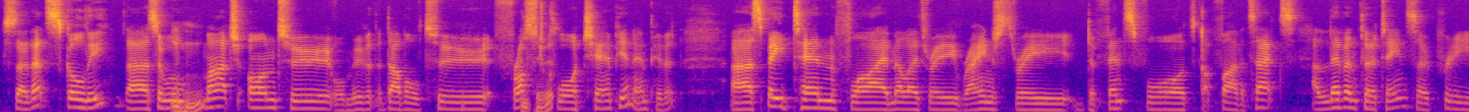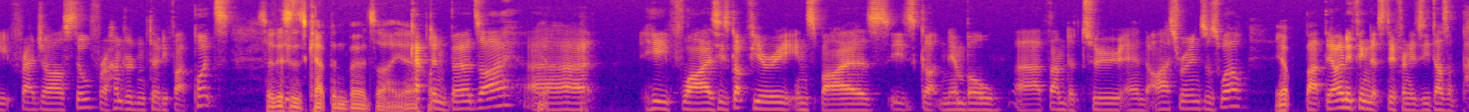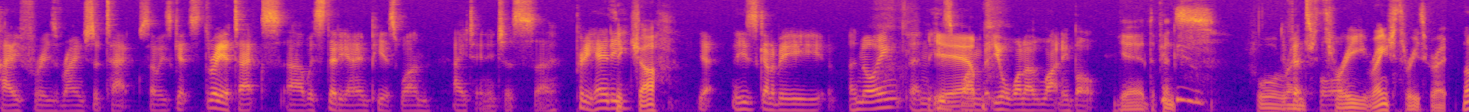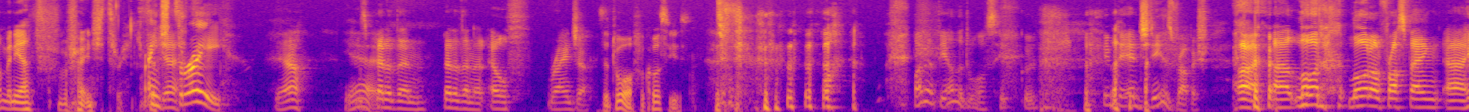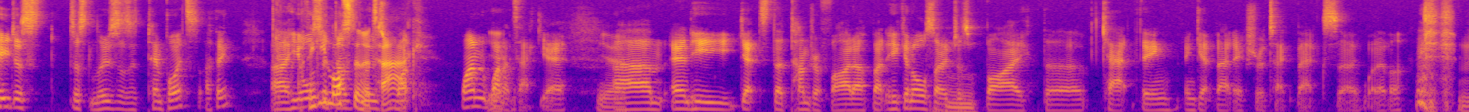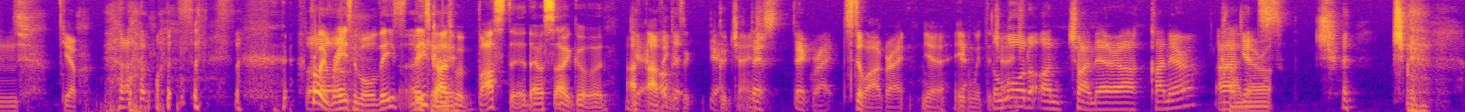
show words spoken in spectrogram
so that's Scaldy. Uh, so we'll Mhm. march on to, or move at the double to pivot. Frostclaw Champion and Pivot. Uh, speed 10, fly, melee 3, range 3, defense 4. It's got 5 attacks. 11, 13, so pretty fragile still for 135 points. So this is Captain Birdseye, yeah. Captain Birdseye. Uh, he flies. He's got Fury, Inspires. He's got Nimble, uh, Thunder 2, and Ice Runes as well. Yep. But the only thing that's different is he doesn't pay for his ranged attack. So he gets three attacks uh, with steady aim, PS1, 18 inches. So pretty handy. Thick chuff. Yeah, he's going to be annoying, and he's Yeah. one that you'll want a lightning bolt. Yeah, defense four, Defense range four. three. Range three is great. Not many have range three. Range Yeah. three. Yeah, Yeah. he's better than better than an elf ranger. He's a dwarf, of course he is. Why don't the other dwarves hit good? Even the engineer's rubbish. All right, uh, Lord Lord on Frostfang, uh, he just just loses ten points. I think. Uh, he I also think he lost an attack. One one, one attack, yeah. Yeah. Um, and he gets the Tundra Fighter, but he can also Hmm. just buy the cat thing and get that extra attack back. So whatever. Yep. Probably reasonable. These these guys were busted. They were so good. I, Yeah, I think oh, it's a yeah, good change. They're, they're great. Still are great. Yeah, even with the, the change. Lord on Chimera, Chimera, uh, Chimera. gets ch- ch-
